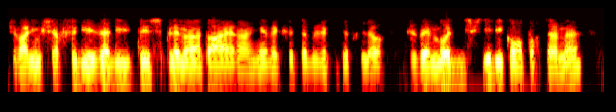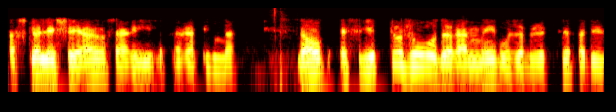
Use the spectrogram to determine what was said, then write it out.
Je vais aller me chercher des habiletés supplémentaires en lien avec cet objectif-là. Je vais modifier des comportements parce que l'échéance arrive rapidement. Donc, essayez toujours de ramener vos objectifs à des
